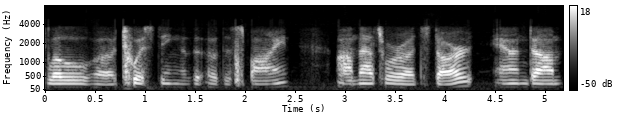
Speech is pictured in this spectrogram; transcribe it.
slow uh, twisting of the of the spine. Um, that's where I'd start, and um,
